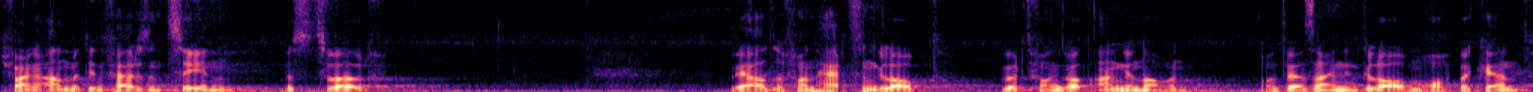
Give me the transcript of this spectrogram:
Ich fange an mit den Versen 10 bis 12. Wer also von Herzen glaubt, wird von Gott angenommen. Und wer seinen Glauben auch bekennt,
